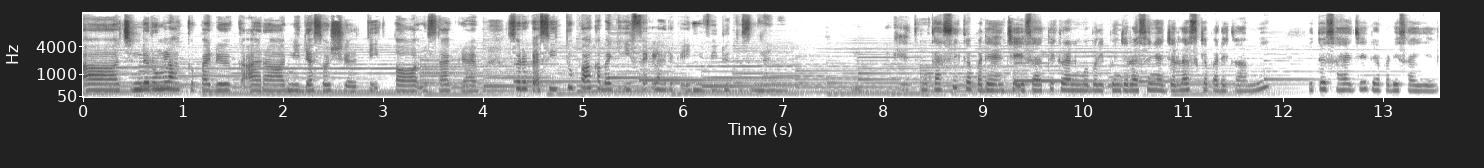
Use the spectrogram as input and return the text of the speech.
uh, cenderunglah kepada ke arah media sosial, TikTok, Instagram. So dekat situ pun akan bagi efek lah dekat individu tu sebenarnya. Terima kasih kepada Encik Izzati kerana memberi penjelasan yang jelas kepada kami. Itu sahaja daripada saya.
